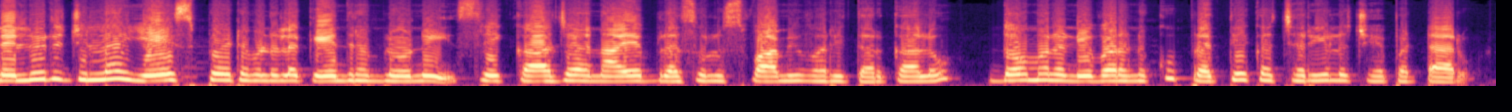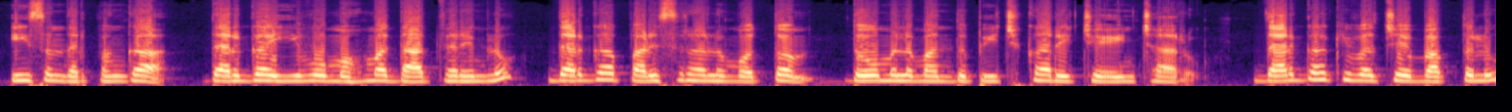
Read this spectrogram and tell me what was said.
నెల్లూరు జిల్లా ఏఎస్పేట మండల కేంద్రంలోని శ్రీ కాజా నాయబ్ రసూల్ స్వామివారి దర్గాలో దోమల నివారణకు ప్రత్యేక చర్యలు చేపట్టారు. ఈ సందర్భంగా దర్గా ఈవో మొహమ్మద్ ఆధ్వర్యంలో దర్గా పరిసరాలు మొత్తం దోమల మందు పిచికారీ చేయించారు. దర్గాకి వచ్చే భక్తులు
